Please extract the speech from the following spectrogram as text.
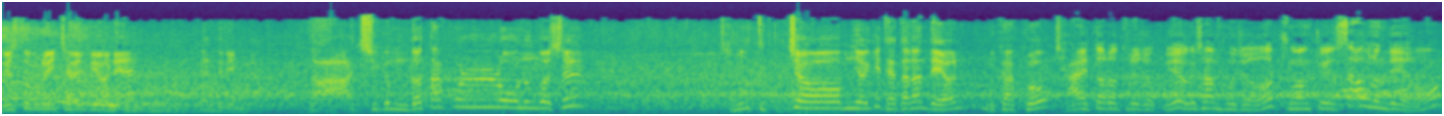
웨스트 브로이치 알비온의. 아, 지금도 땅볼로 오는 것을 참 이 득점력이 대단한데요, 루카쿠. 잘 떨어뜨려줬고요. 여기서 한번 보죠. 중앙 쪽에서 싸우는데요.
